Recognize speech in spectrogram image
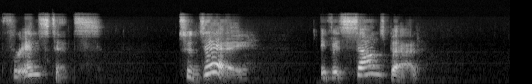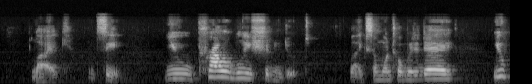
for instance, today, if it sounds bad, like, let's see, you probably shouldn't do it. Like someone told me today, you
